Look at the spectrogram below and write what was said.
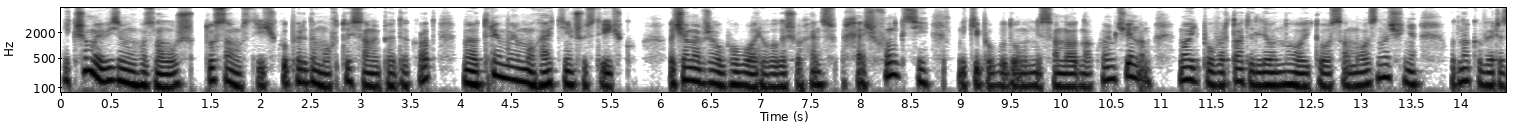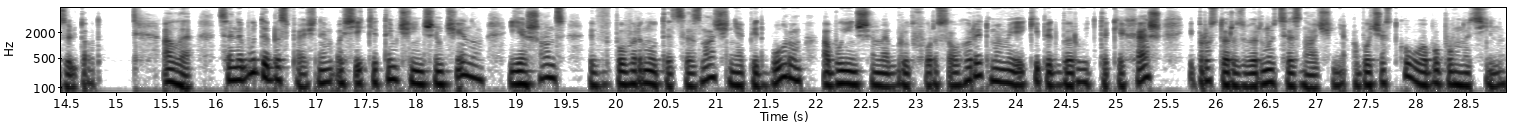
якщо ми візьмемо знову ж ту саму стрічку, передамо в той самий предикат, ми отримуємо геть іншу стрічку. Хоча ми вже обговорювали, що хеш- хеш-функції, які побудовані саме однаковим чином, мають повертати для одного і того самого значення однаковий результат. Але це не буде безпечним, оскільки тим чи іншим чином є шанс повернути це значення підбором або іншими brute-force алгоритмами, які підберуть такий хеш і просто розвернуть це значення або частково, або повноцінно.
